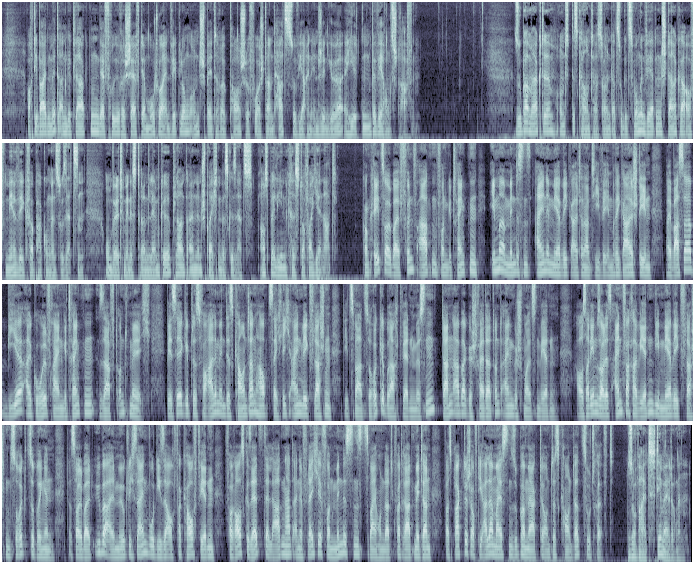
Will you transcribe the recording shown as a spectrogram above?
Auch die beiden Mitangeklagten, der frühere Chef der Motorentwicklung und spätere Porsche-Vorstand Hatz sowie ein Ingenieur, erhielten Bewährungsstrafen. Supermärkte und Discounter sollen dazu gezwungen werden, stärker auf Mehrwegverpackungen zu setzen. Umweltministerin Lemke plant ein entsprechendes Gesetz. Aus Berlin Christopher Jennert. Konkret soll bei fünf Arten von Getränken immer mindestens eine Mehrwegalternative im Regal stehen. Bei Wasser, Bier, alkoholfreien Getränken, Saft und Milch. Bisher gibt es vor allem in Discountern hauptsächlich Einwegflaschen, die zwar zurückgebracht werden müssen, dann aber geschreddert und eingeschmolzen werden. Außerdem soll es einfacher werden, die Mehrwegflaschen zurückzubringen. Das soll bald überall möglich sein, wo diese auch verkauft werden, vorausgesetzt, der Laden hat eine Fläche von mindestens 200 Quadratmetern, was praktisch auf die allermeisten Supermärkte und Discounter zutrifft. Soweit die Meldungen.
